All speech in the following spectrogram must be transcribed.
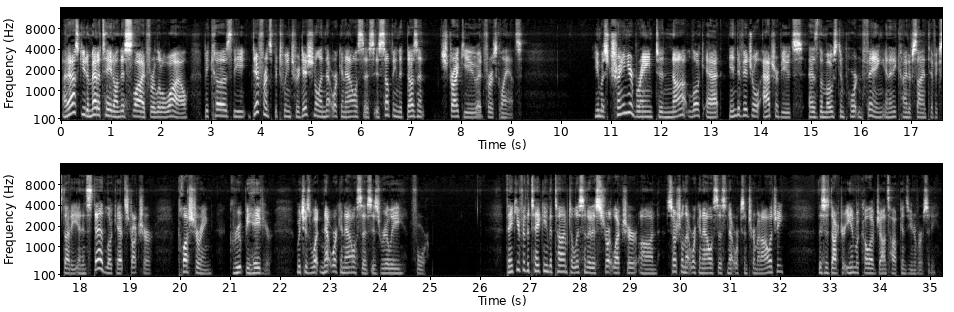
I'd ask you to meditate on this slide for a little while because the difference between traditional and network analysis is something that doesn't strike you at first glance. You must train your brain to not look at individual attributes as the most important thing in any kind of scientific study and instead look at structure, clustering, group behavior, which is what network analysis is really for. Thank you for the taking the time to listen to this short lecture on social network analysis, networks, and terminology. This is Dr. Ian McCulloh of Johns Hopkins University.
